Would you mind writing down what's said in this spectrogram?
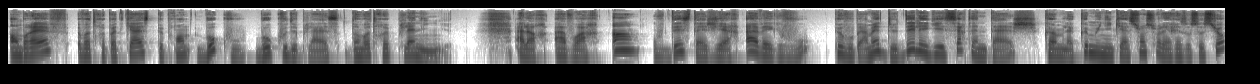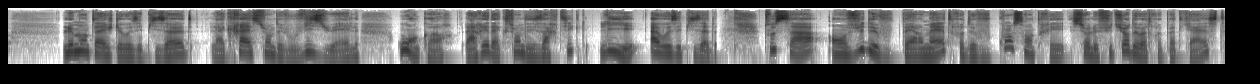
En bref, votre podcast peut prendre beaucoup, beaucoup de place dans votre planning. Alors, avoir un ou des stagiaires avec vous peut vous permettre de déléguer certaines tâches, comme la communication sur les réseaux sociaux, le montage de vos épisodes, la création de vos visuels ou encore la rédaction des articles liés à vos épisodes. Tout ça en vue de vous permettre de vous concentrer sur le futur de votre podcast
